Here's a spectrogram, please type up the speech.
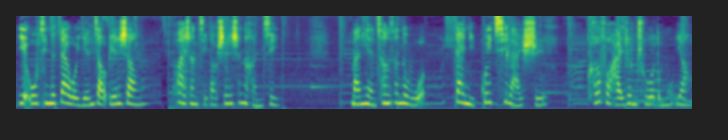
也无情的在我眼角边上画上几道深深的痕迹。满脸沧桑的我，待你归期来时，可否还认出我的模样？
